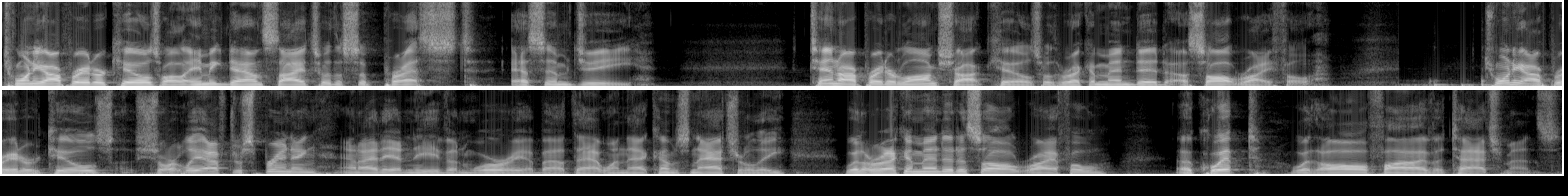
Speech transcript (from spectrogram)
20 operator kills while aiming down sights with a suppressed SMG. 10 operator long shot kills with recommended assault rifle. 20 operator kills shortly after sprinting, and I didn't even worry about that one. That comes naturally with a recommended assault rifle equipped with all five attachments.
